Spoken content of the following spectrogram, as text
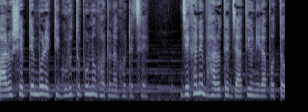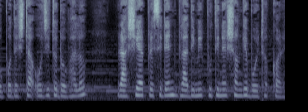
বারো সেপ্টেম্বর একটি গুরুত্বপূর্ণ ঘটনা ঘটেছে, যেখানে ভারতের জাতীয় নিরাপত্তা উপদেষ্টা অজিত ডোভালো রাশিয়ার প্রেসিডেন্ট ভ্লাদিমির পুতিনের সঙ্গে বৈঠক করে।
